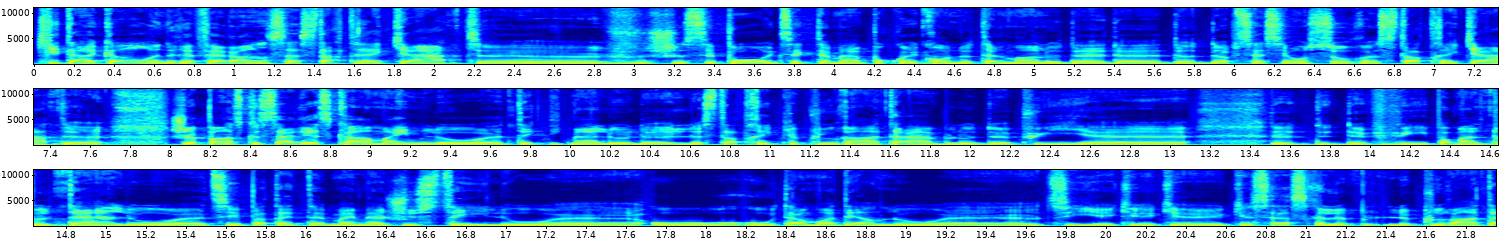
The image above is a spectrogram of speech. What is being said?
qui est encore une référence à Star Trek 4. Euh, je, sais pas exactement pourquoi qu'on a tellement d'obsession sur Star Trek 4. Euh, je pense que ça reste quand même techniquement le, Star Trek le plus rentable depuis, euh, depuis pas mal tout le temps. Peut-être même ajusté au, au, temps moderne, que, que, ça serait le, plus rentable.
